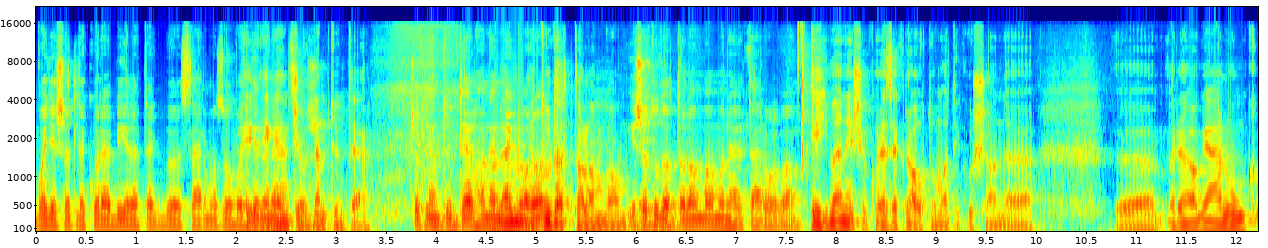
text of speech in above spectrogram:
vagy esetleg korábbi életekből származó, vagy Igen, generációs. csak nem tűnt el. Csak nem tűnt el, hanem, hanem megmaradt. a tudattalamban. És a tudattalamban van eltárolva. Így van, és akkor ezekre automatikusan reagálunk.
